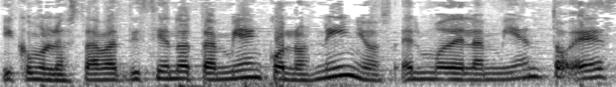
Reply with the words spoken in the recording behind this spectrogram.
Y como lo estabas diciendo también con los niños, el modelamiento es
